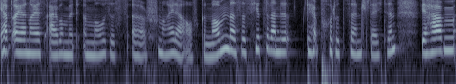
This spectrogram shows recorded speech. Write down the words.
Ihr habt euer neues Album mit Moses äh, Schneider aufgenommen. Das ist hierzulande der Produzent schlechthin. Wir haben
